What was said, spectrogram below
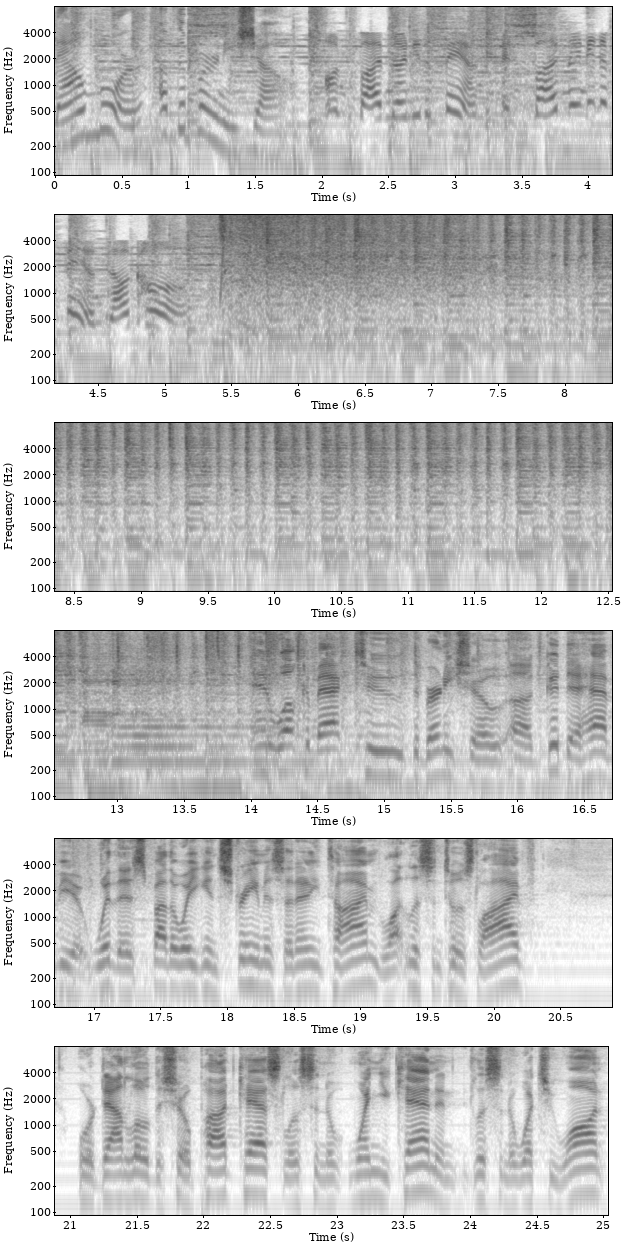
Now more of The Bernie Show on 590 The Fan and 590TheFan.com. And welcome back to the Bernie Show. Uh, good to have you with us. By the way, you can stream us at any time, listen to us live, or download the show podcast. Listen to when you can and listen to what you want.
